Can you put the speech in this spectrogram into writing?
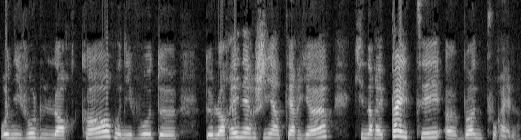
au niveau de leur corps, au niveau de, leur énergie intérieure, qui n'aurait pas été euh, bonne pour elles.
